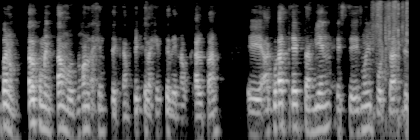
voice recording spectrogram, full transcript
bueno, ya lo comentamos, ¿no? La gente de Campeche, la gente de Naucalpan. Acuérdate, también este, es muy importante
